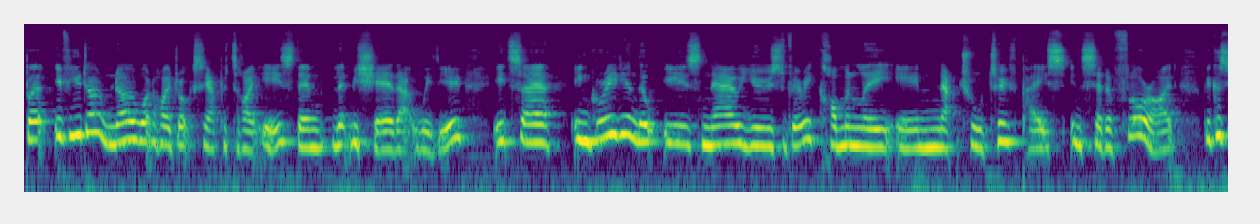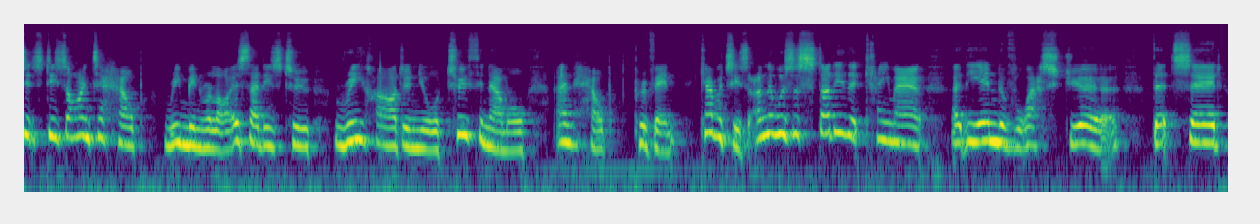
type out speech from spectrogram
But if you don't know what hydroxyapatite is, then let me share that with you. It's an ingredient that is now used very commonly in natural toothpaste instead of fluoride because it's designed to help remineralize, that is, to reharden your tooth enamel and help prevent cavities. And there was a study that came out at the end of last year that said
